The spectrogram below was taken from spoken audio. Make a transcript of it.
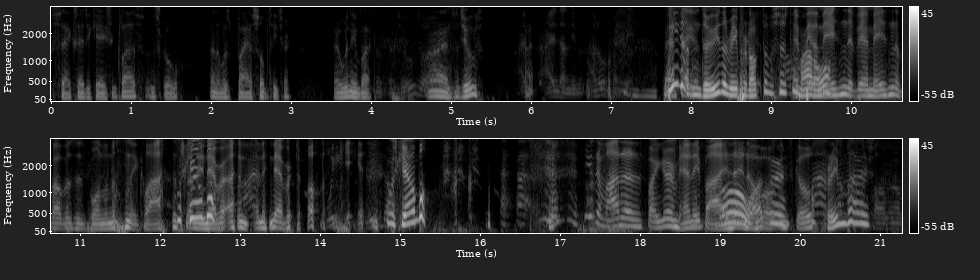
sex education class in school, and it was by a sub teacher. It wasn't even by. Since Jews, or Aye, it's the Jews. I, I don't even. I don't think. We Best didn't do the reproductive system It'd be at all. amazing. It'd be amazing if that was his one and only class, Was and he Campbell. never and, and he never taught We, again. It was Campbell. He's a man on his finger, many pies. Oh, Oh, know, what in school. Man, Cream I remember pies. Talking about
